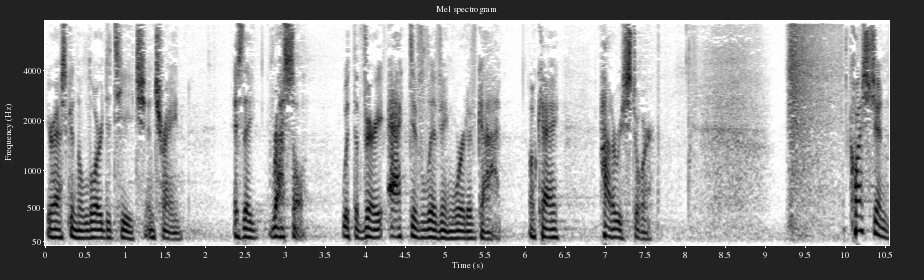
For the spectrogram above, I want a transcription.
You're asking the Lord to teach and train as they wrestle with the very active living Word of God. Okay? How to restore. Question.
